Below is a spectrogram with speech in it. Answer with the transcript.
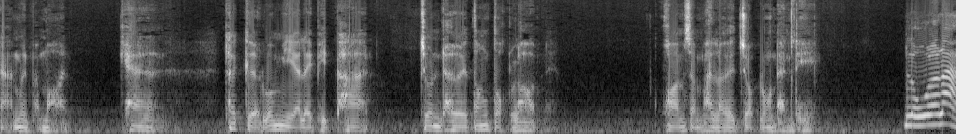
งานหมื่นพมร แค่นั้น ถ้าเกิดว่ามีอะไรผิดพลาด จนเธอต้องตกรอบเนี่ย ความสัมพันธ์เราจะจบลงทันที รู้แล้วนะ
